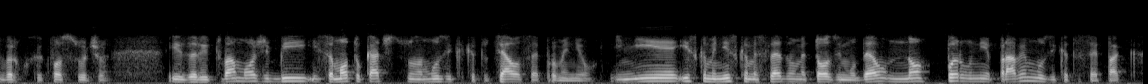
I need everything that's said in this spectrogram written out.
върху какво се случва. И заради това може би и самото качество на музика като цяло се е променило. И ние искаме, не искаме, следваме този модел, но първо ние правим музиката все пак,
